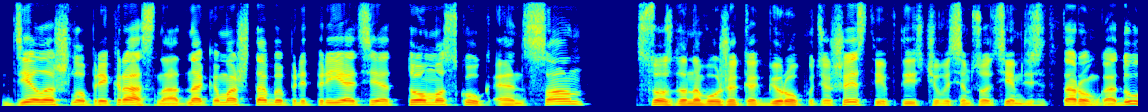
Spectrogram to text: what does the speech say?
Дело шло прекрасно, однако масштабы предприятия Thomas Cook Son, созданного уже как бюро путешествий в 1872 году,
